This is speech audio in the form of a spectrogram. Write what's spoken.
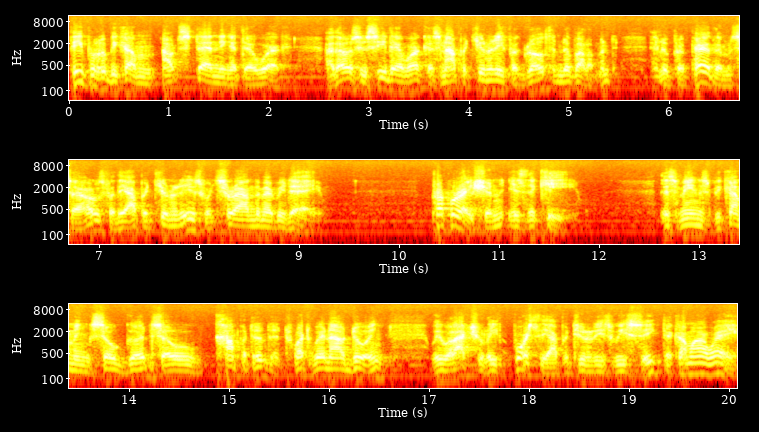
People who become outstanding at their work are those who see their work as an opportunity for growth and development and who prepare themselves for the opportunities which surround them every day. Preparation is the key. This means becoming so good, so competent at what we're now doing, we will actually force the opportunities we seek to come our way.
